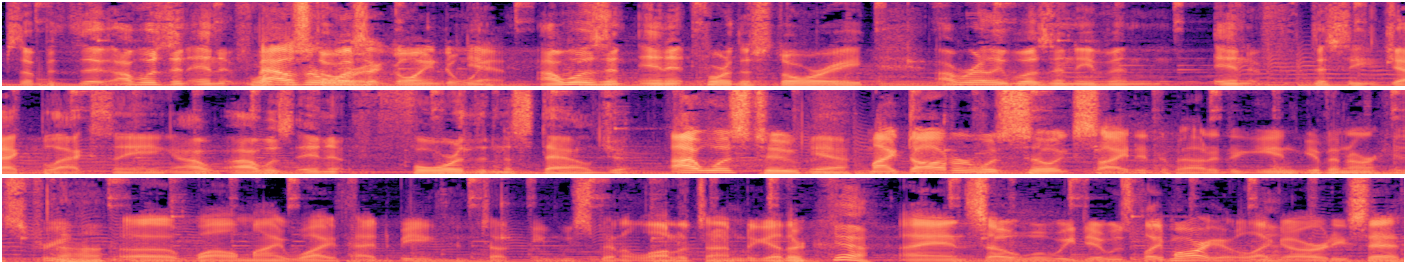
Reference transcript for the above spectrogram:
So, but the, I wasn't in it for Bowser the story. Bowser wasn't going to win. I wasn't in it for the story. I really wasn't even in it f- to see Jack Black sing. I, I was in it for the nostalgia. I was too. Yeah. My daughter was so excited about it, again, given our history. Uh-huh. Uh, while my wife had to be in Kentucky, we spent a lot of time together. Yeah. And so what we did was play Mario, like. I already said.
